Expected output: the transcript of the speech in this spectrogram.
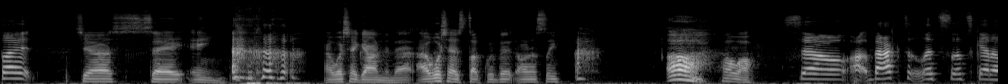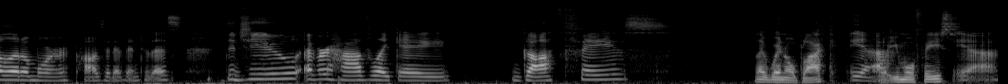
But Just saying. I wish I got into that. I wish I had stuck with it, honestly. Ah, oh well. So uh, back to let's let's get a little more positive into this. Did you ever have like a goth phase? Like went all black Yeah. or emo phase? Yeah.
